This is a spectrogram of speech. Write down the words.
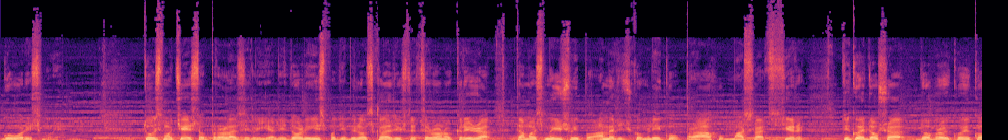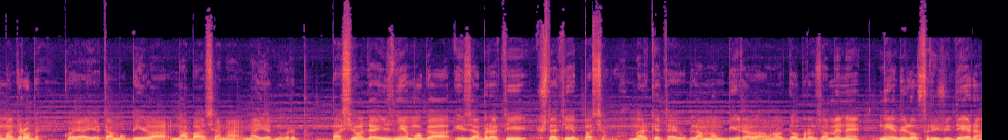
govori svoje. Tu smo često prolazili, jer doli ispod je bilo skladište Crvenog križa, tamo smo išli po američkom liku, prahu, maslac, sir, Tiko je došao dobro i koji koma drobe koja je tamo bila nabacana na jednu rpu. Pa si onda iz nje moga izabrati šta ti je pasalo. Marketa je uglavnom birala ono dobro za mene, nije bilo frižidera,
